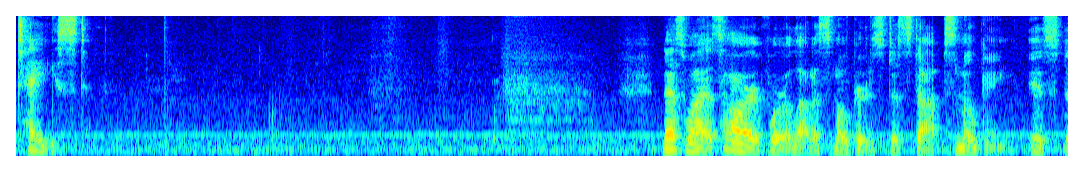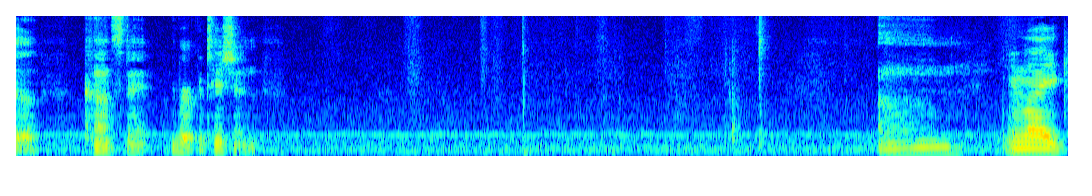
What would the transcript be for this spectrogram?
taste that's why it's hard for a lot of smokers to stop smoking it's the constant repetition um And like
